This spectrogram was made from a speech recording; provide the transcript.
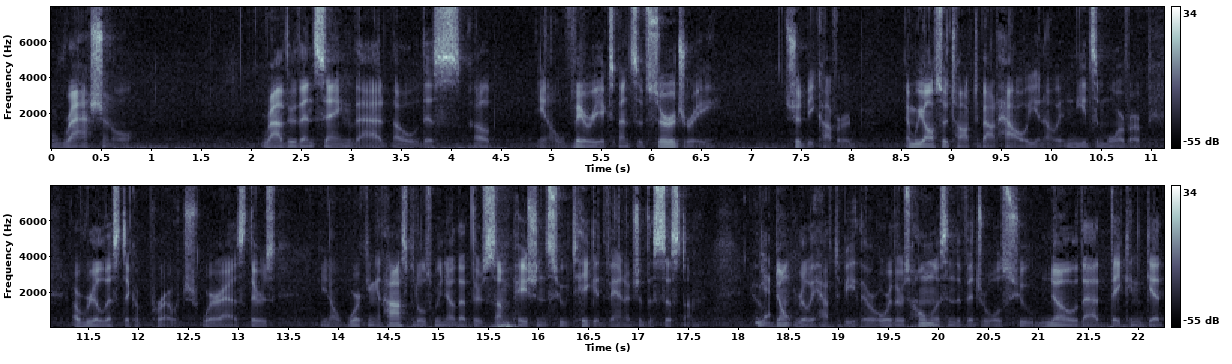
rational rather than saying that oh this uh, you know very expensive surgery should be covered and we also talked about how you know it needs a more of a, a realistic approach whereas there's you know working in hospitals we know that there's some patients who take advantage of the system who Yeah. don't really have to be there or there's homeless individuals who know that they can get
